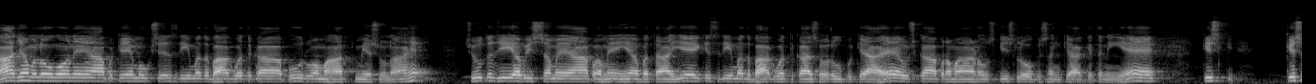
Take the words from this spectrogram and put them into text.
आज हम लोगों ने आपके मुख से श्रीमद भागवत का पूर्व महात्म्य सुना है। सूत जी, अब इस समय आप हमें यह बताइए कि श्रीमद भागवत का स्वरूप क्या है? उसका प्रमाण, उसकी श्लोक संख्या कितनी है? किस किस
